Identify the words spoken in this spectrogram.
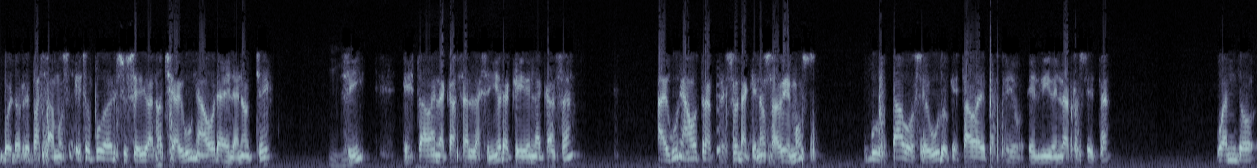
bueno, repasamos. Esto pudo haber sucedido anoche, a alguna hora de la noche. ¿sí? Estaba en la casa la señora que vive en la casa, alguna otra persona que no sabemos, Gustavo seguro que estaba de paseo, él vive en la Roseta, cuando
